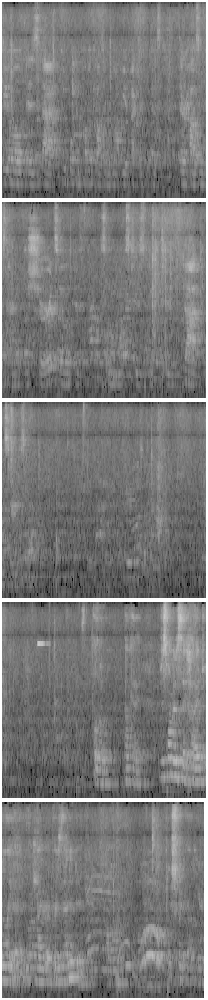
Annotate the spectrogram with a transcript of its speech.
deal is that people in public housing will not be affected because their housing is kind of assured. So if someone wants to speak to that concern as well. Hello. Okay. I just wanted to say hi, Julia. You are my representative. Um, Bushwick out here.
